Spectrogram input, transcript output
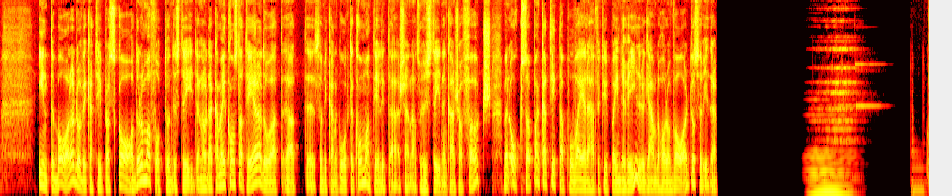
inte bara då vilka typer av skador de har fått under striden. Och där kan man ju konstatera då att, att eh, som vi kan återkomma till lite här sen, alltså hur striden kanske har förts. Men också att man kan titta på vad är det här för typ av individer, hur gamla har de varit och så vidare.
